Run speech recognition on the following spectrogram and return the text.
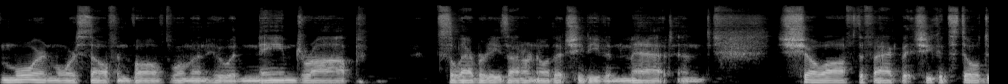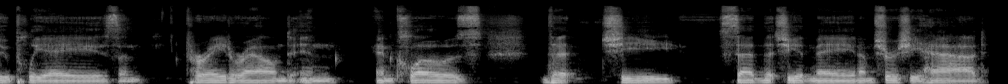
more and more self-involved woman who would name drop celebrities I don't know that she'd even met and show off the fact that she could still do plies and parade around in in clothes that she said that she had made. I'm sure she had,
